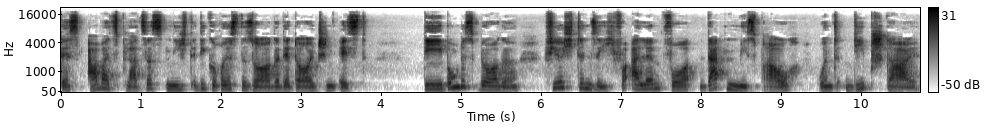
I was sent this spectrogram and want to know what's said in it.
des Arbeitsplatzes nicht die größte Sorge der Deutschen ist. Die Bundesbürger fürchten sich vor allem vor Datenmissbrauch und Diebstahl,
